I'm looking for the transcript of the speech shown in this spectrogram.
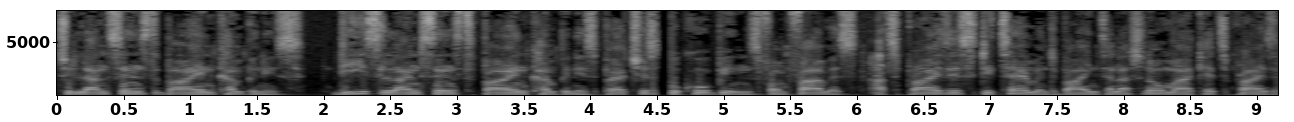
to licensed buying companies. These licensed buying companies purchase cocoa beans from farmers at prices determined by international market prices.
